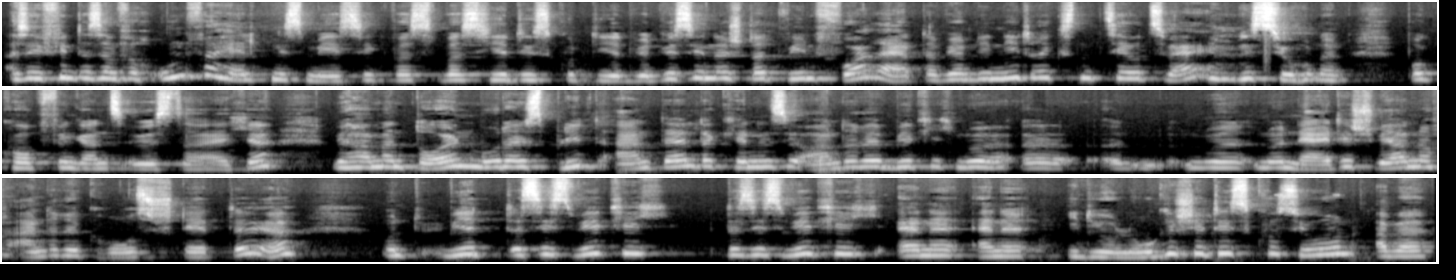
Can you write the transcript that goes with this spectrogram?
Also ich finde das einfach unverhältnismäßig, was, was hier diskutiert wird. Wir sind in der Stadt Wien Vorreiter. Wir haben die niedrigsten CO2-Emissionen pro Kopf in ganz Österreich. Ja? Wir haben einen tollen Modal Split-Anteil. Da kennen Sie andere wirklich nur, äh, nur, nur neidisch werden, auch andere Großstädte. Ja? Und wir, das ist wirklich das ist wirklich eine, eine ideologische Diskussion, aber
